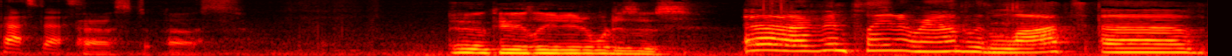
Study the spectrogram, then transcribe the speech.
Past us. past us. Okay, Lady, what is this? Uh, I've been playing around with lots of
